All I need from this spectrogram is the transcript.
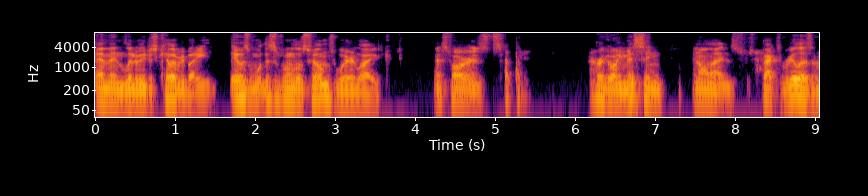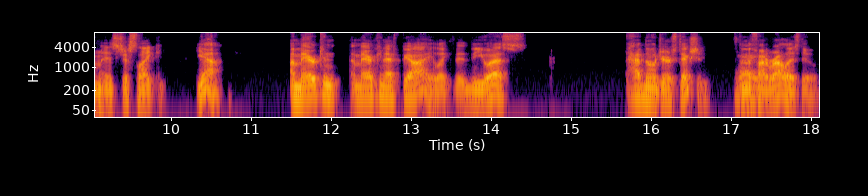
and then literally just kill everybody. It was this was one of those films where like, as far as her going missing and all that, and back to realism, it's just like, yeah, American American FBI, like the, the U.S. have no jurisdiction, and the Right. federales do.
